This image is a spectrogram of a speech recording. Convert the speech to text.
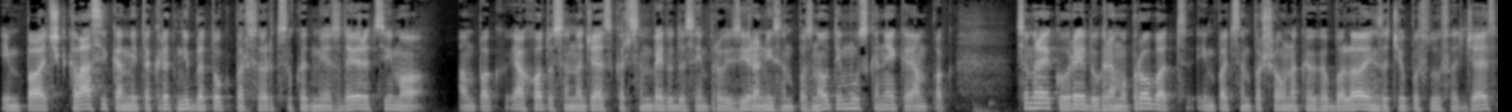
In pač klasika mi takrat ni bila tako pri srcu, kot mi je zdaj, recimo. Ampak ja, hotel sem na jazz, ker sem vedel, da se improvizira, nisem poznal te muske nekaj, ampak sem rekel, v redu, gremo probat. In pač sem prišel na KGBL in začel poslušati jazz.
